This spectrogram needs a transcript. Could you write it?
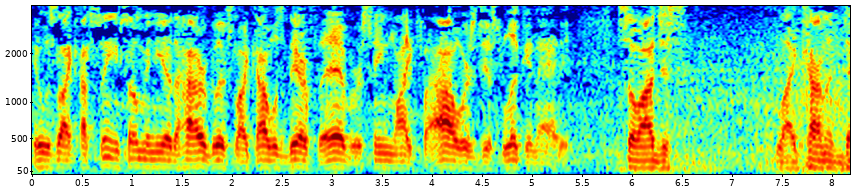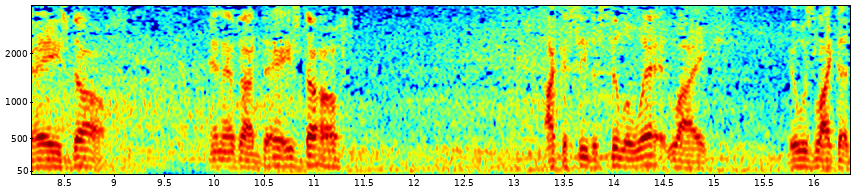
It was like i seen so many of the hieroglyphs like i was there forever. It seemed like for hours just looking at it. So i just like kind of dazed off. And as i dazed off I could see the silhouette like it was like a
